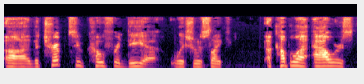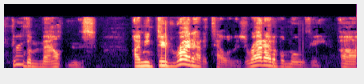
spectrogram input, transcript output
uh, the trip to Cofradia, which was like a couple of hours through the mountains. I mean, dude, right out of television, right out of a movie. Uh,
